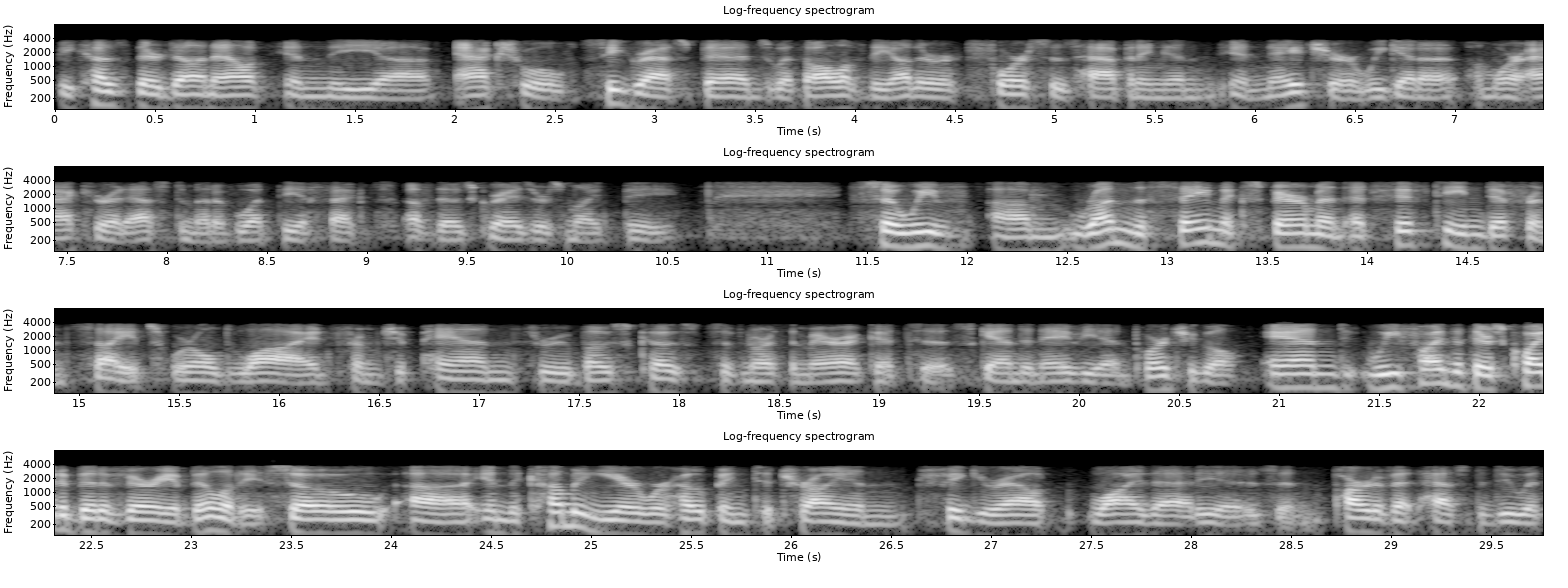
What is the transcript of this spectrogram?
because they're done out in the uh, actual seagrass beds with all of the other forces happening in, in nature, we get a, a more accurate estimate of what the effects of those grazers might be. So we've um, run the same experiment at 15 different sites worldwide, from Japan through both coasts of North America to Scandinavia and Portugal. And we find that there's quite a bit of variability. So uh, in the coming year, we're hoping to try and figure out why that is. And part of it has to do with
